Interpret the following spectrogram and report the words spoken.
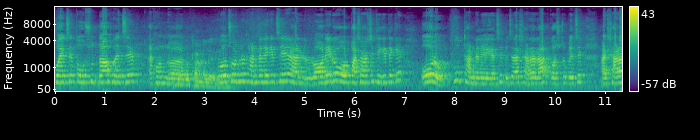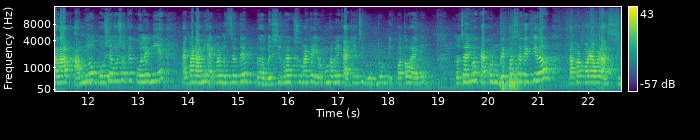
হয়েছে তো ওষুধ দেওয়া হয়েছে। এখন প্রচণ্ড ঠান্ডা লেগেছে। আর রনেরও ওর পাশাপাশি থেকে থেকে ওরও খুব ঠান্ডা লেগে গেছে। বেচারা সারা রাত কষ্ট পেয়েছে। আর সারা রাত আমিও বসে বসে ওকে কোলে নিয়ে একবার আমি, একবার মিস্টার দেব বেশিরভাগ সময়টা এরকমভাবেই কাটিয়েছি ঘুম টুম ঠিক মতো হয়নি। তো যাই হোক, এখন ব্রেকফাস্টটা দেখিয়ে দাও, তারপর পরে আবার আসছি।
